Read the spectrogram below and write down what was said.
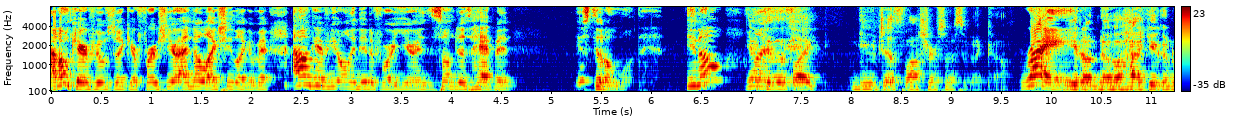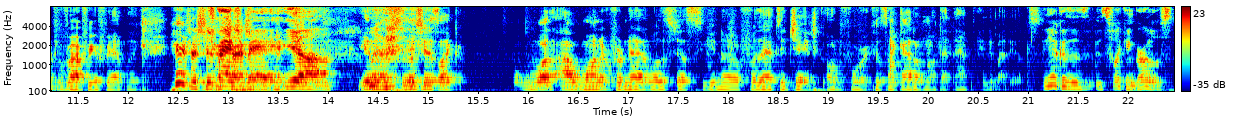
I don't care if it was like your first year. I know, like she like a very. I don't care if you only did it for a year and something just happened. You still don't want that, you know? yeah, because it's like you just lost your source of income. right. You don't know how you're going to provide for your family. Here's your shit a trash, bag. Yeah, You know, so she's like, what I wanted from that was just, you know, for that to change going forward. Because, like, I don't want that to happen to anybody else. yeah, because it's, it's fucking gross.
